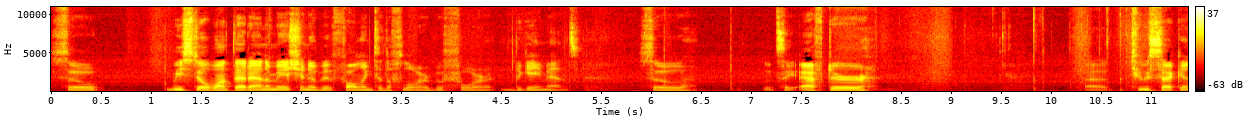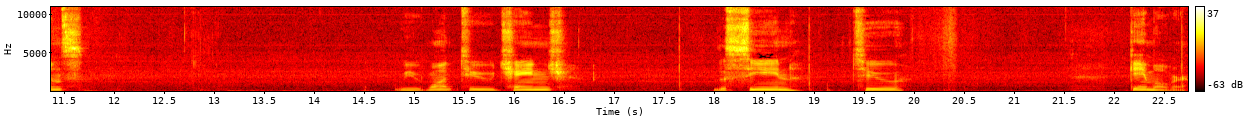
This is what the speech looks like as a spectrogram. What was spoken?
So we still want that animation of it falling to the floor before the game ends. So let's say after uh, two seconds, we want to change the scene to game over.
